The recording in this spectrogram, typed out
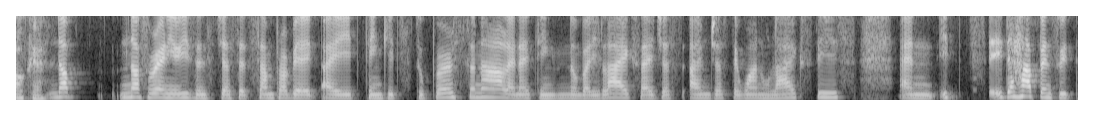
Okay. Not not for any reasons, just that some probably I, I think it's too personal, and I think nobody likes. I just I'm just the one who likes this, and it's it happens with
